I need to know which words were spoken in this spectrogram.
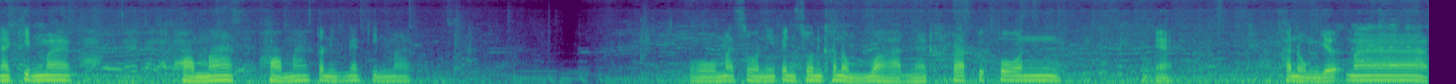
น่ากินมาก หอมมาก หอมมากตอนนี้น่ากินมาก โอ้มาโซนนี้เป็นโซนขนมหวานนะครับ ทุกคน เนี่ย ขนมเยอะมาก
